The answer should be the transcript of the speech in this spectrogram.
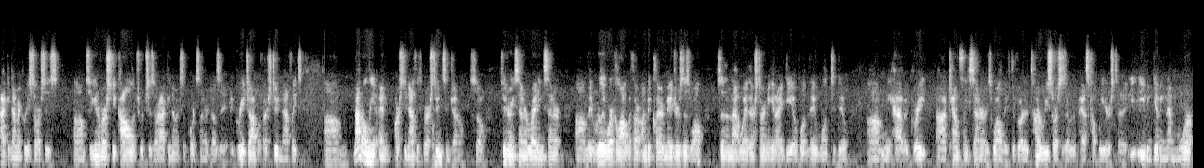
academic resources. Um, so University College, which is our academic support center, does a, a great job with our student athletes, um, not only and our student athletes, but our students in general. So tutoring center, writing center, um, they really work a lot with our undeclared majors as well. So then that way they're starting to get an idea of what they want to do. Um, we have a great uh, counseling center as well. They've devoted a ton of resources over the past couple years to e- even giving them more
